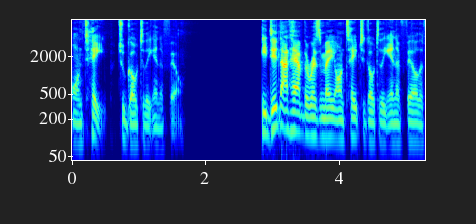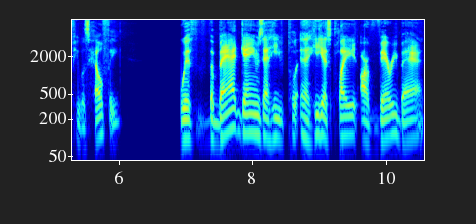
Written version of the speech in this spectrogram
on tape to go to the NFL. He did not have the resume on tape to go to the NFL if he was healthy. With the bad games that he pl- he has played are very bad.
